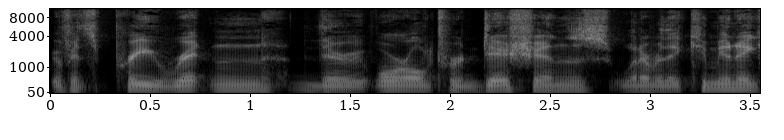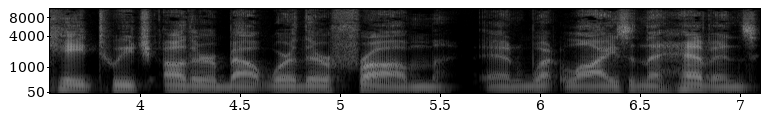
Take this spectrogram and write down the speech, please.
if it's pre-written, their oral traditions, whatever they communicate to each other about where they're from and what lies in the heavens,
